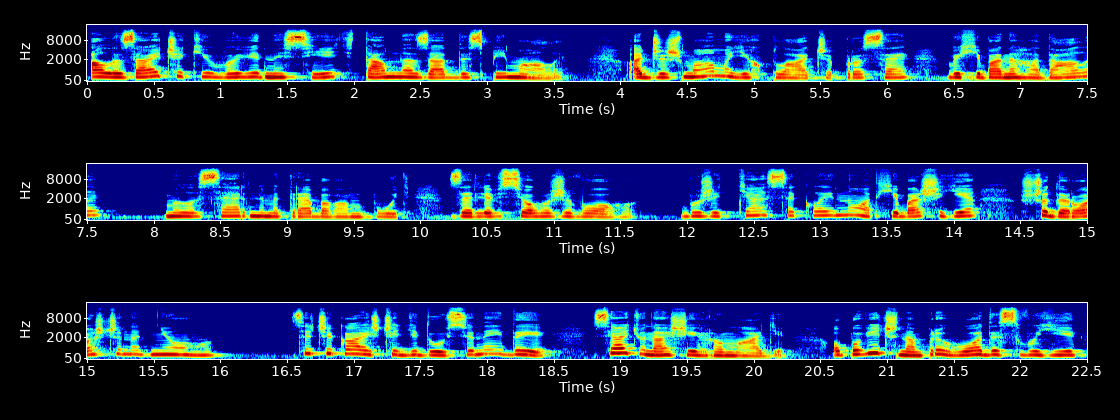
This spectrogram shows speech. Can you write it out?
Але зайчиків ви віднесіть там назад, де спіймали. Адже ж мама їх плаче, про це ви хіба не гадали? Милосердними треба вам будь задля всього живого бо життя се клейнот, хіба ж є, що дорожче над нього? Це чекай ще, дідусю, не йди, сядь у нашій громаді, оповіч нам пригоди свої,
